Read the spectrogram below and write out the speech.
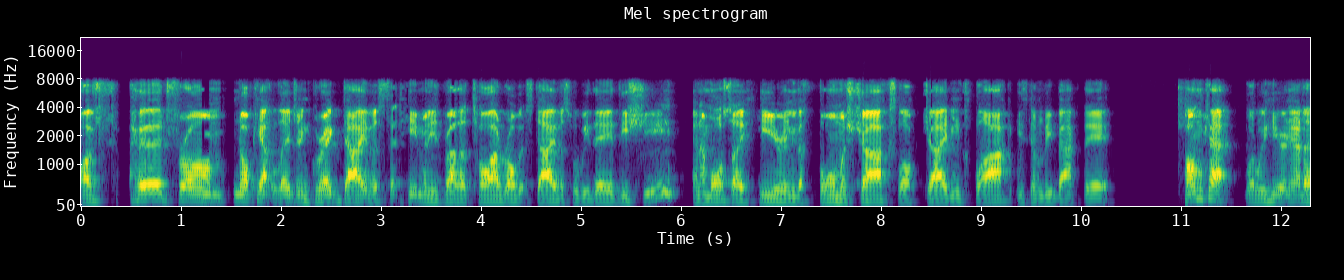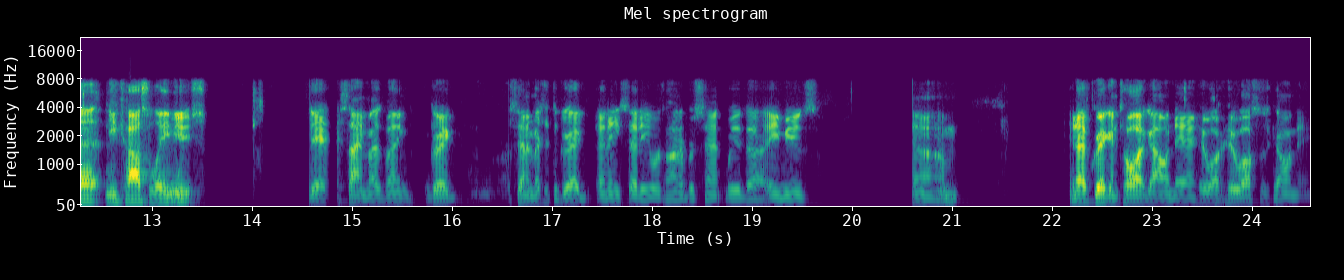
I've heard from knockout legend Greg Davis that him and his brother Ty Roberts Davis will be there this year, and I'm also hearing the former Sharks lock Jaden Clark is going to be back there. Tomcat, what are we hearing out of Newcastle Emus? Yeah, same as man. Greg sent a message to Greg, and he said he was 100% with uh, emus. Um, you know, if Greg and Ty are going there, who who else is going there?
